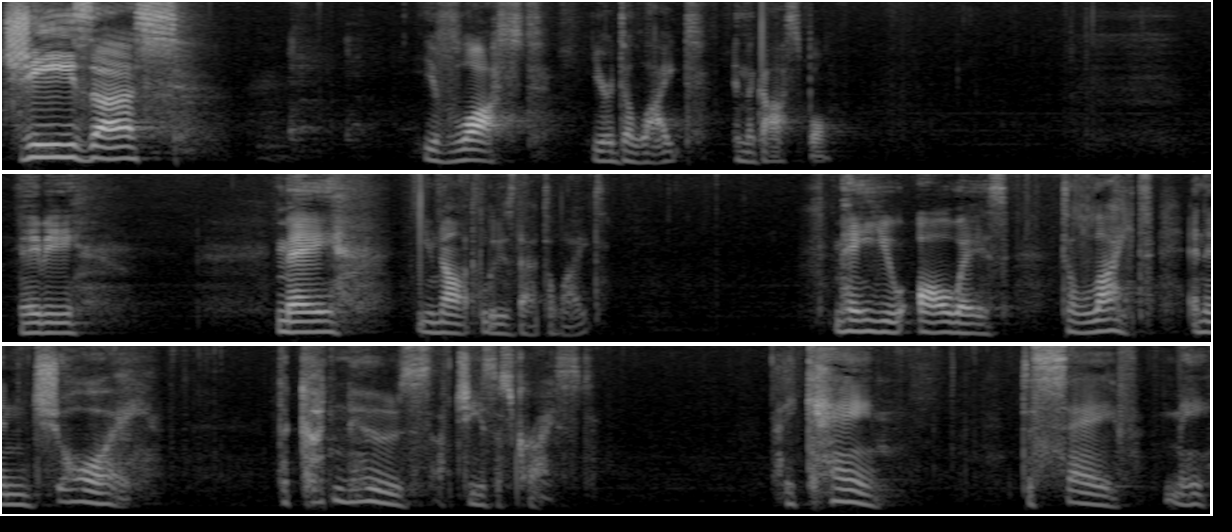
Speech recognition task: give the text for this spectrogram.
Jesus you've lost your delight in the gospel. Maybe, may you not lose that delight. May you always delight and enjoy the good news of Jesus Christ that He came to save me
